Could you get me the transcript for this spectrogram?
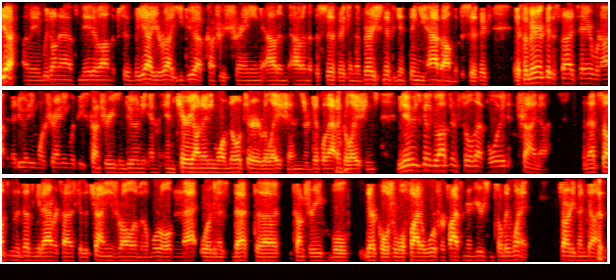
Yeah, I mean we don't have NATO out in the Pacific, but yeah, you're right. You do have countries training out in out in the Pacific, and the very significant thing you have out in the Pacific, if America decides, hey, we're not going to do any more training with these countries and do any and, and carry on any more military relations or diplomatic Mm-hmm. relations, you know who's going to go out there and fill that void? China, and that's something that doesn't get advertised because the Chinese are all over the world, and that organiz- that uh, country will their culture will fight a war for 500 years until they win it. It's already been done.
